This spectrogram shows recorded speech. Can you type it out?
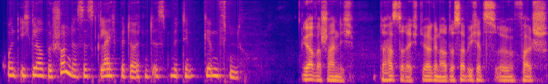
Und ich glaube schon, dass es gleichbedeutend ist mit dem Geimpften. Ja, wahrscheinlich. Da hast du recht. Ja, genau, das habe ich jetzt äh, falsch,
